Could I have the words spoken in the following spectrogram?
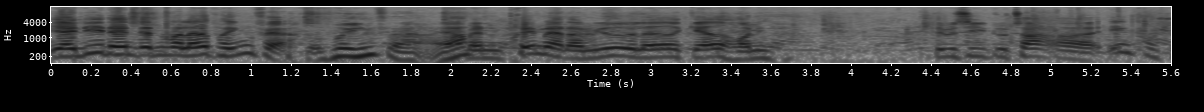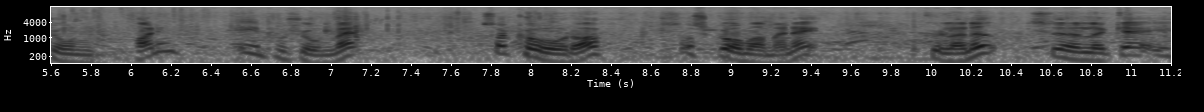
Ja, lige den, den var lavet på ingefær. På ingefær, ja. Men primært er mjød lavet af gadet honning. Det vil sige, at du tager en portion honning, en portion vand, så koger du op, så skummer man af, køler ned, sætter lidt gas i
